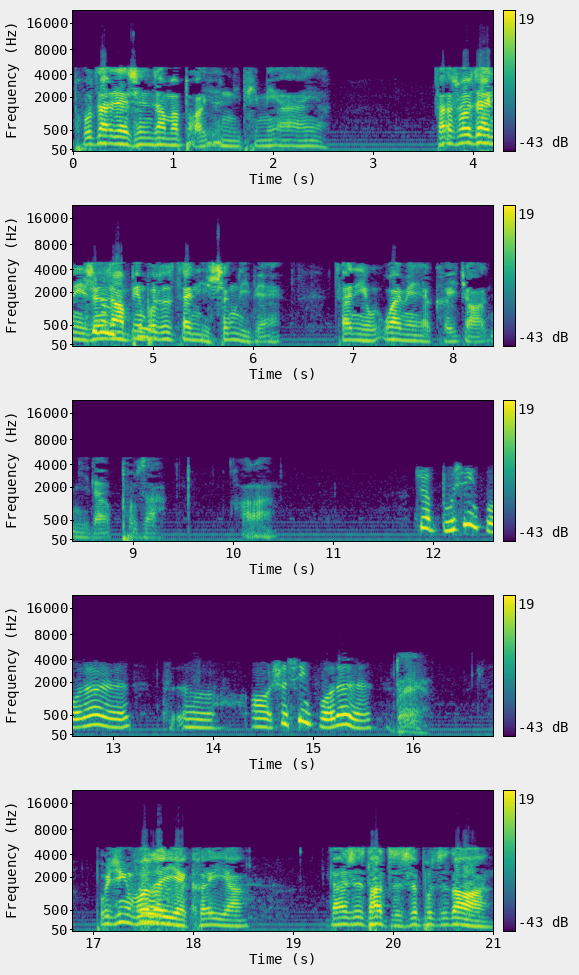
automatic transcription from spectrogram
菩萨在身上嘛，保佑你平平安安呀。他说在你身上，并不是在你身里边，在你外面也可以叫你的菩萨。好了，这不信佛的人，嗯、哦，是信佛的人，对，不信佛的嗯也可以啊，但是他只是不知道啊。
